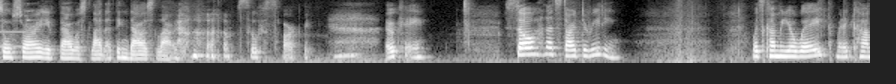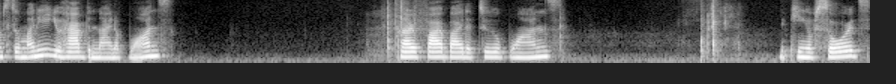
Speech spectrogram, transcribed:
So sorry if that was loud. I think that was loud. I'm so sorry. Okay. So let's start the reading. What's coming your way when it comes to money? You have the Nine of Wands. Clarified by the Two of Wands. The King of Swords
